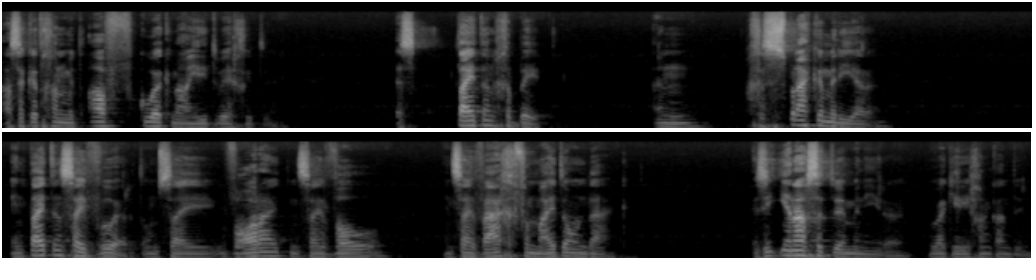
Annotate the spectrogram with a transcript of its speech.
as ek dit gaan moet afkook na hierdie twee goed toe is tyd in gebed in gesprekke met die Here en tyd in sy woord om sy waarheid en sy wil en sy weg vir my te ontdek is die enigste twee maniere hoe ek hierdie gaan kan doen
